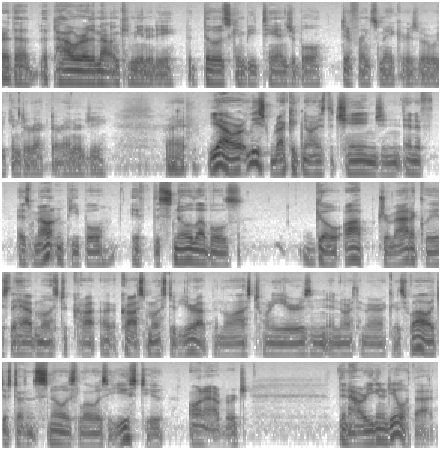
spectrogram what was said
or the, the power of the mountain community, that those can be tangible difference makers where we can direct our energy, right? Yeah, or at least recognize the change. And, and if, as mountain people, if the snow levels go up dramatically as they have most across, across most of Europe in the last 20 years and, and North America as well, it just doesn't snow as low as it used to on average, then how are you going to deal with that?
